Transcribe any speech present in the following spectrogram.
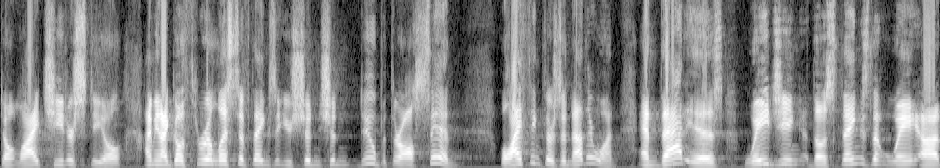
don't lie, cheat, or steal. I mean, I go through a list of things that you should and shouldn't do, but they're all sin. Well, I think there's another one, and that is waging those things that weigh, uh,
